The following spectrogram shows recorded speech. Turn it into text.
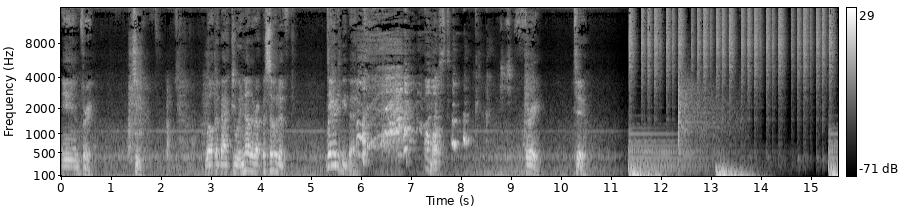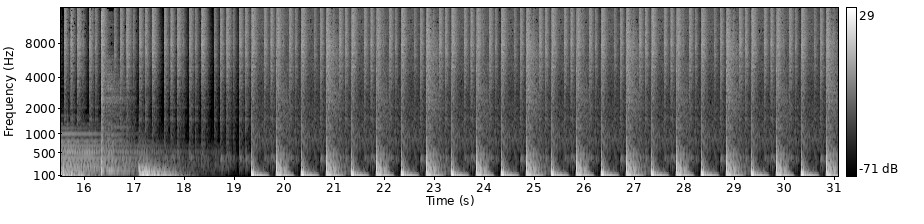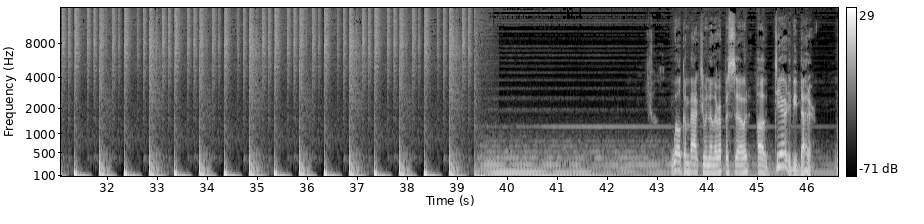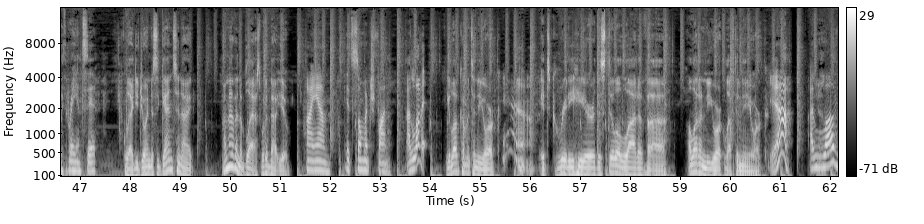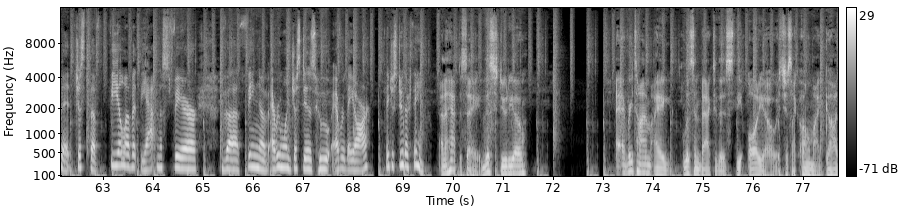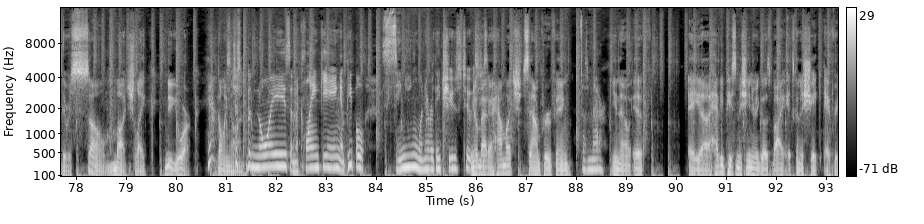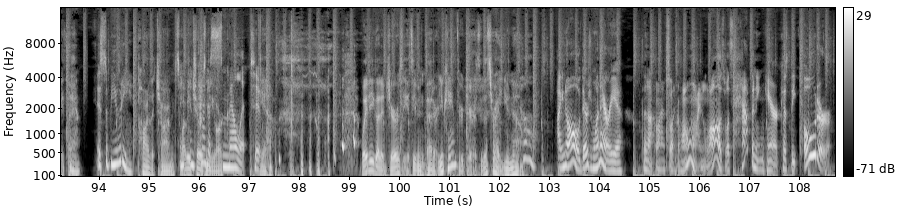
In three, two. Welcome back to another episode of Dare to Be Better. Almost. Three, two. Welcome back to another episode of Dare to Be Better. with Ray and Sid. Glad you joined us again tonight. I'm having a blast. What about you? I am. It's so much fun. I love it. You love coming to New York. Yeah. It's gritty here. There's still a lot of uh, a lot of New York left in New York. Yeah. I love it. Just the feel of it, the atmosphere, the thing of everyone just is whoever they are. They just do their thing. And I have to say, this studio, every time I listen back to this, the audio, it's just like, oh my God, there is so much like New York Yeah. going on. Just the noise and the clanking and people singing whenever they choose to. It's no just- matter how much soundproofing, doesn't matter. you know, if a uh, heavy piece of machinery goes by, it's going to shake everything. Yeah. It's the beauty. Part of the charm. That's why we chose New York. smell it too. Yeah. Wait till you go to Jersey. It's even better. You came through Jersey. That's right. You know. Oh, I know. There's one area that I, I was like, oh my laws, what's happening here? Because the odor.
